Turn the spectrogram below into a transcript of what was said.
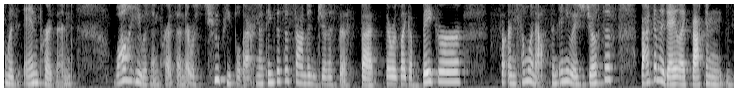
was imprisoned while he was in prison there was two people there and i think this is found in genesis but there was like a baker and someone else. And anyways joseph back in the day like back in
